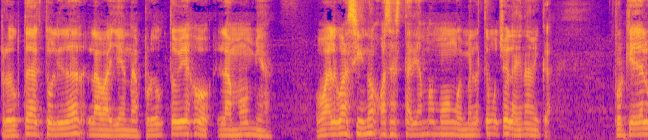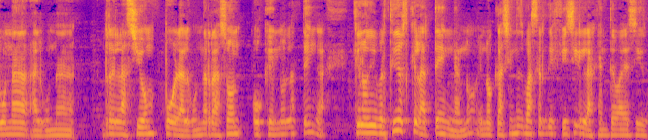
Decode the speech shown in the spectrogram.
producto de actualidad, la ballena, producto viejo, la momia, o algo así, ¿no? O sea, estaría mamón, güey, me late mucho la dinámica. Porque hay alguna, alguna relación por alguna razón o que no la tenga. Que lo divertido es que la tenga, ¿no? En ocasiones va a ser difícil y la gente va a decir,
